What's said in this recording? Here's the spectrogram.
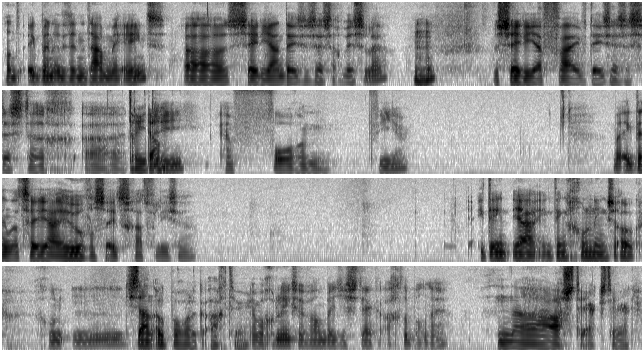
Want ik ben het inderdaad mee eens. Eh, CDA en D66 wisselen. Dus CDA 5, D66 eh Drie dan? 3 en Forum 4. Maar ik denk dat CDA heel veel zetels gaat verliezen. Ik denk, ja, ik denk GroenLinks ook. Groen, Die staan ook behoorlijk achter. ja, maar GroenLinks heeft wel een beetje een sterke achterban, hè? Nou, sterk, sterk.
